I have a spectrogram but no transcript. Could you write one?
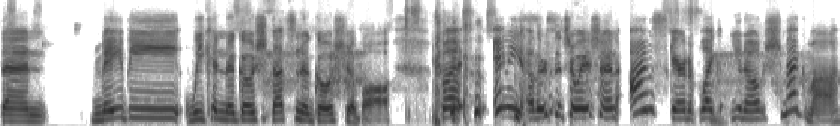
then maybe we can negotiate. That's negotiable. But any other situation, I'm scared of like, you know, schmegma.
